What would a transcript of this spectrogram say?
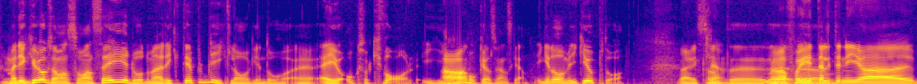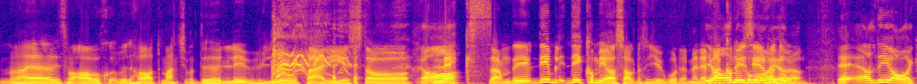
Men det är mm. kul också, som man säger då, de här riktiga publiklagen då, eh, är ju också kvar i ja. Hockeyallsvenskan. Ingen av dem gick ju upp då. Verkligen. Att, eh, Men man får det, hitta lite nya liksom hatmatcher mot Luleå, Färjestad och ja. Leksand. Det, det, det, kommer jag sakna som djurgårdare, men ja, man kommer ju se dem ändå. Det är, det är AIK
